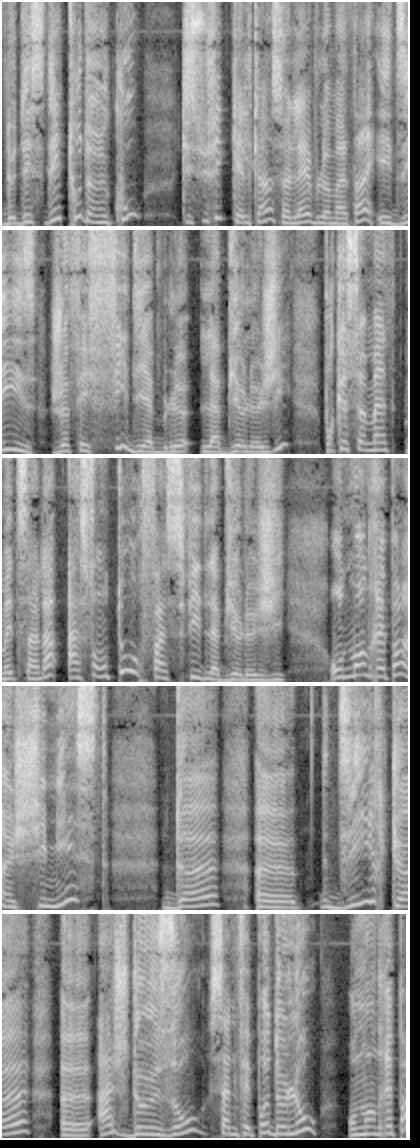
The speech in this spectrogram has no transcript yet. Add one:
de décider tout d'un coup qu'il suffit que quelqu'un se lève le matin et dise je fais fi de la biologie pour que ce médecin-là, à son tour, fasse fi de la biologie. On ne demanderait pas à un chimiste de euh, dire que euh, H2O, ça ne fait pas de l'eau. On ne demanderait pas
